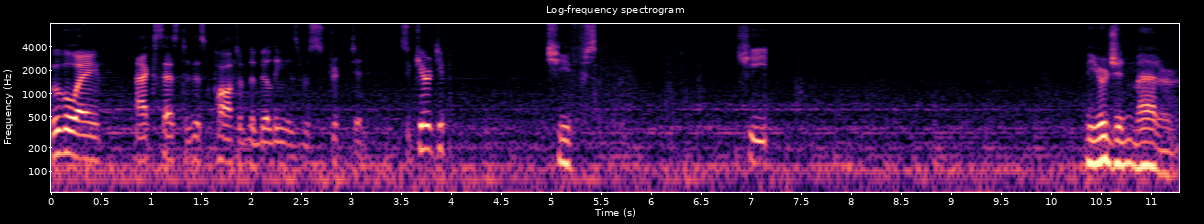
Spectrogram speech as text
Move away. Access to this part of the building is restricted. Security... Chief... Chief... The urgent matter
